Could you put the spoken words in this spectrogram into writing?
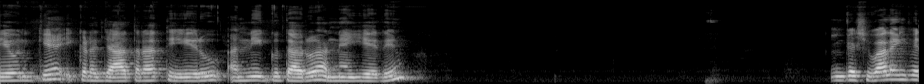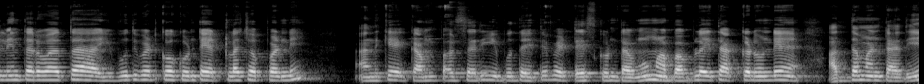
దేవునికే ఇక్కడ జాతర తేరు అన్నీ ఇగ్గుతారు అన్నీ అయ్యేది. ఇంకా శివాలయంకి వెళ్ళిన తర్వాత విభూతి పెట్టుకోకుంటే ఎట్లా చెప్పండి? అందుకే కంపల్సరీ విభూతి అయితే పెట్టేసుకుంటాము. మా బబ్బులు అయితే అక్కడ ఉండే అద్దం అంట అది.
